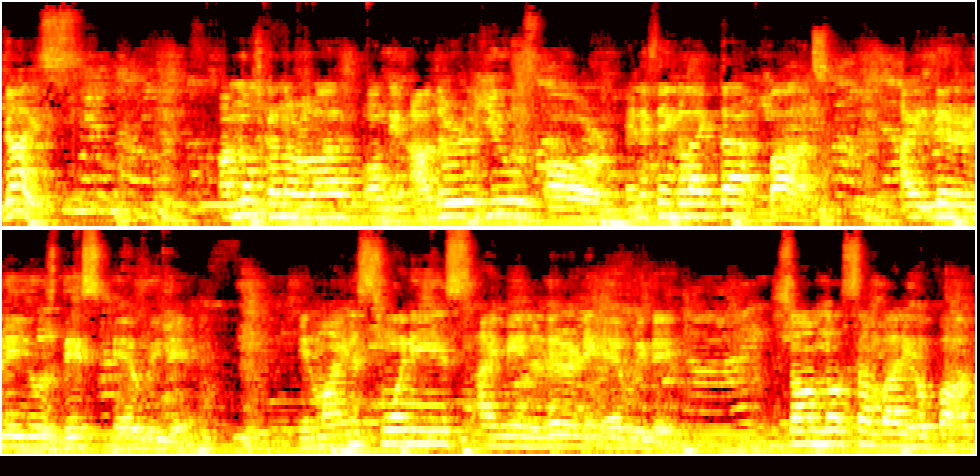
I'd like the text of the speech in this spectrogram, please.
Guys, I'm not gonna rag on the other reviews or anything like that, but I literally use this every day. In minus 20s, I mean literally every day. So I'm not somebody who bought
